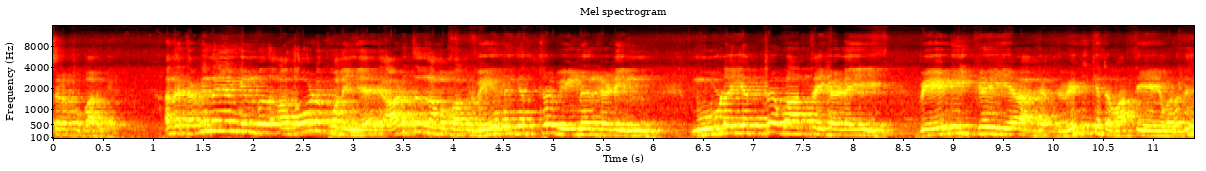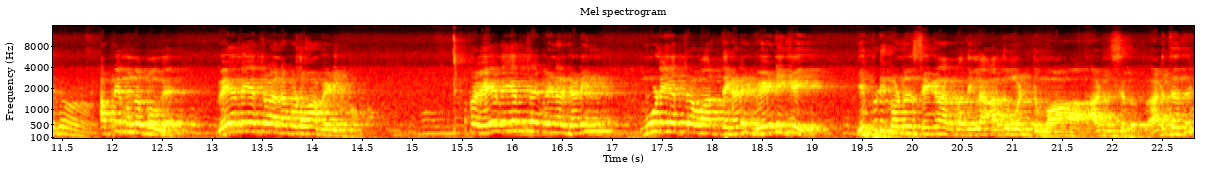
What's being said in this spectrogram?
சிறப்பு பாருங்க. அந்த கவிநயம் என்பது அதோட போலீங்க. அடுத்தது நம்ம பார்க்கணும். வேலையற்ற வீணர்களின் மூளையற்ற வார்த்தைகளை வேடிக்கையாக வேடிக்கின்ற வார்த்தையை வார்த்தையே வருது. அப்படியே முன்ன போங்க. வேலையற்ற என்ன பண்ணுவான்? வேடிக்கை அப்போ அப்ப வேலையற்ற வீணர்களின் மூளையற்ற வார்த்தைகளை வேடிக்கை எப்படி கொண்டு வந்து சேர்க்கிறாரு பார்த்தீங்களா? அது மட்டுமா? அடுத்த சிறப்பு. அடுத்தது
